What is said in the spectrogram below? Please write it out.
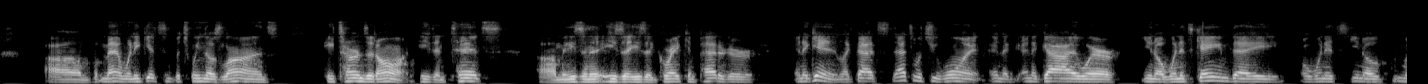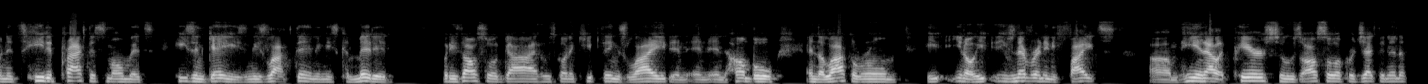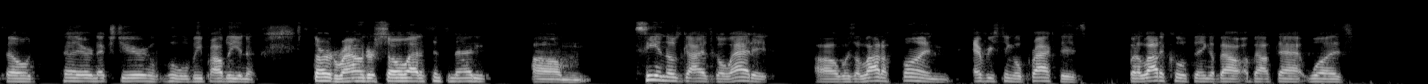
Um, but man, when he gets in between those lines, he turns it on. He's intense. Um, and he's a, he's a he's a great competitor and again, like that's that's what you want in a in a guy where you know when it's game day or when it's you know when it's heated practice moments, he's engaged and he's locked in and he's committed. But he's also a guy who's going to keep things light and, and, and humble in the locker room. He you know he, he was never in any fights. Um, he and Alec Pierce, who's also a projected NFL player next year, who, will be probably in the third round or so out of Cincinnati. Um, seeing those guys go at it uh, was a lot of fun every single practice. But a lot of cool thing about about that was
